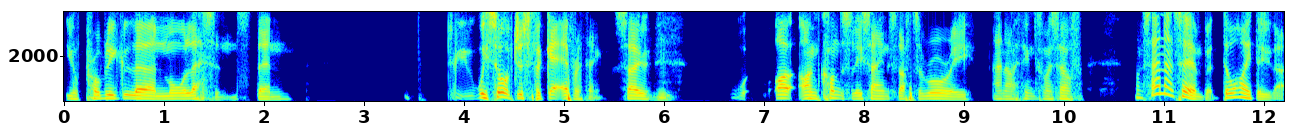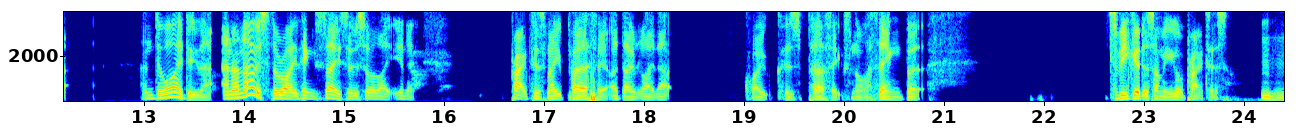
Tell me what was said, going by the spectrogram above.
you'll probably learn more lessons than we sort of just forget everything. So Mhm. I, I'm constantly saying stuff to Rory, and I think to myself, I'm saying that to him, but do I do that? And do I do that? And I know it's the right thing to say. So it's sort of like, you know, practice make perfect. I don't like that quote because perfect's not a thing, but to be good at something, you've got to practice. hmm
